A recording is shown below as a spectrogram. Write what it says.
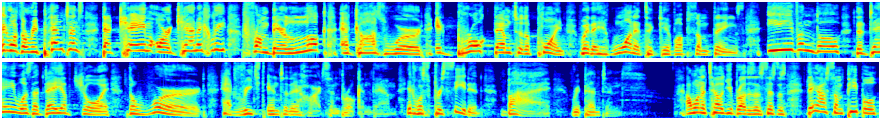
it was a repentance that came organically from their look at God's word. It broke them to the point where they wanted to give up some things. Even though the day was a day of joy, the word had reached into their hearts and broken them. It was preceded by repentance. I want to tell you, brothers and sisters, there are some people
